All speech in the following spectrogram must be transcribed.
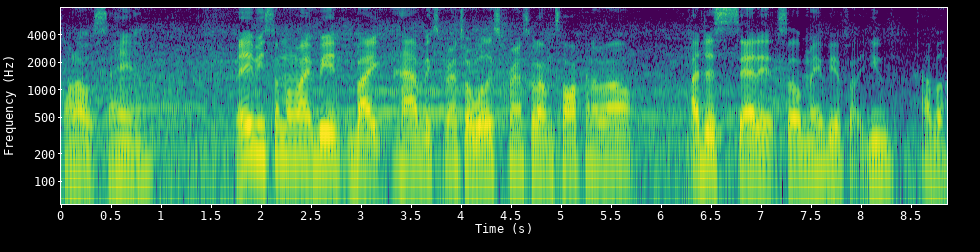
What I was saying. Maybe someone might be might have experience or will experience what I'm talking about. I just said it, so maybe if you have a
